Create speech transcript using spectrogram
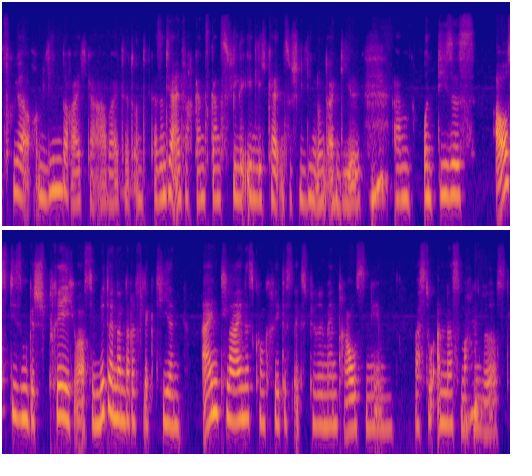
früher auch im Lean-Bereich gearbeitet und da sind ja einfach ganz, ganz viele Ähnlichkeiten zwischen Lean und Agil. Mhm. Ähm, und dieses aus diesem Gespräch oder aus dem Miteinander reflektieren ein kleines, konkretes Experiment rausnehmen, was du anders mhm. machen wirst.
